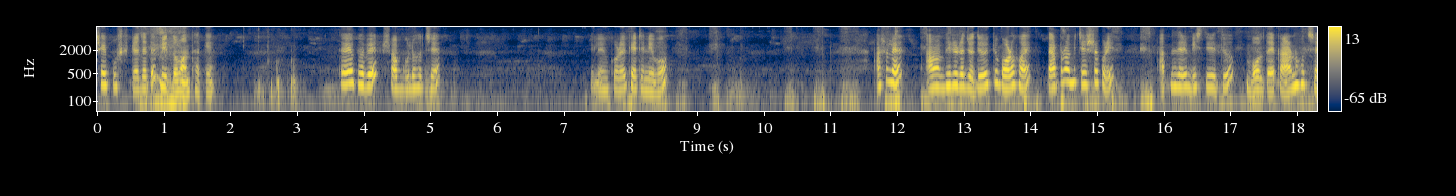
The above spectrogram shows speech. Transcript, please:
সেই পুষ্টিটা যাতে বিদ্যমান থাকে। তো এভাবে সবগুলো হচ্ছে ক্লিন করে কেটে নেব। আসলে আমার ভিডিওটা যদিও একটু বড় হয়, তারপর আমি চেষ্টা করি আপনাদের বিস্তারিত বলতে। কারণ হচ্ছে,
